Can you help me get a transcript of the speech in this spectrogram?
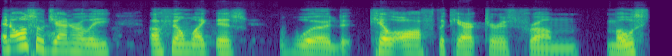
and also generally, a film like this would kill off the characters from most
